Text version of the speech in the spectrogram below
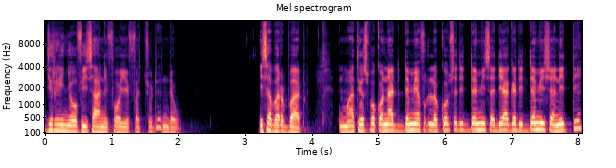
jireenya ofii isaanii fooyyeffachuu danda'u. Isa barbaadu. Maatiyus boqonnaa 24 lakkoofsa 23 haga 25tti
